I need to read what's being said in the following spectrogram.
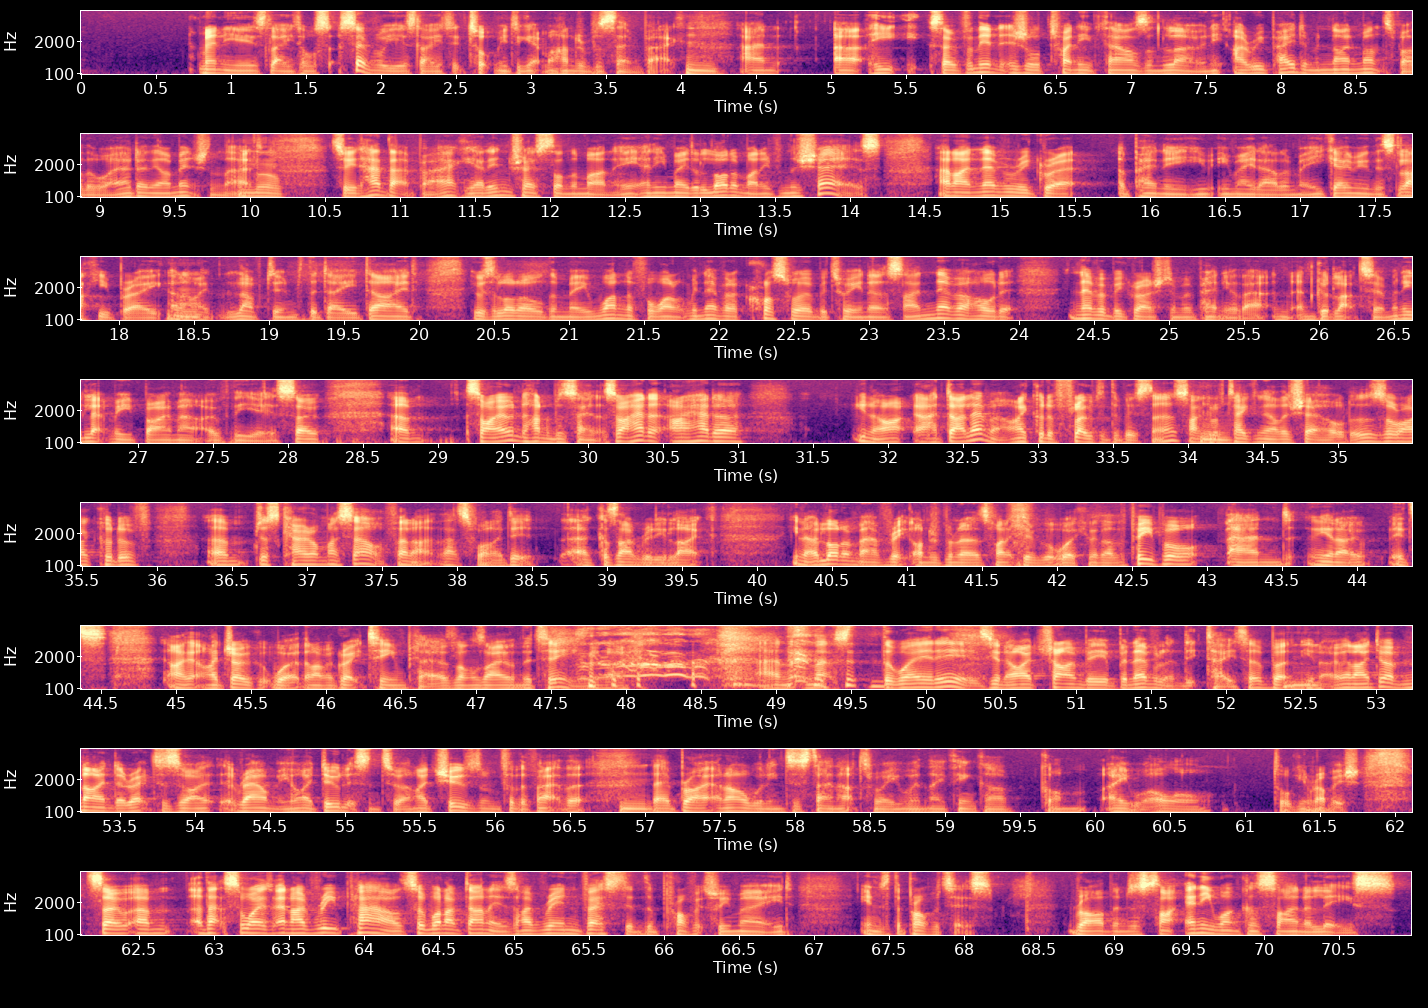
many years later, or s- several years later, it took me to get my hundred percent back. Hmm. And uh, he, so for the initial twenty thousand loan, he, I repaid him in nine months. By the way, I don't think I mentioned that. No. So he'd had that back. He had interest on the money, and he made a lot of money from the shares. And I never regret a penny he, he made out of me. He gave me this lucky break, and I loved him to the day he died. He was a lot older than me, wonderful one. We never had a crossword between us. I never hold it, never begrudged him a penny of that, and, and good luck to him. And he let me buy him out over the years. So, um, so I owned 100. percent So I had a, I had a you know, a dilemma. I could have floated the business, I could have mm. taken the other shareholders, or I could have um, just carried on myself. And I, that's what I did uh, because I really like, you know, a lot of maverick entrepreneurs find it difficult working with other people. And, you know, it's, I, I joke at work that I'm a great team player as long as I own the team, you know. and, and that's the way it is. You know, I try and be a benevolent dictator, but you mm. know, and I do have nine directors who I, around me who I do listen to, and I choose them for the fact that mm. they're bright and are willing to stand up to me when they think I've gone AWOL or talking rubbish. So um, that's the way. And I've replowed. So what I've done is I've reinvested the profits we made into the properties, rather than just sign, anyone can sign a lease.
